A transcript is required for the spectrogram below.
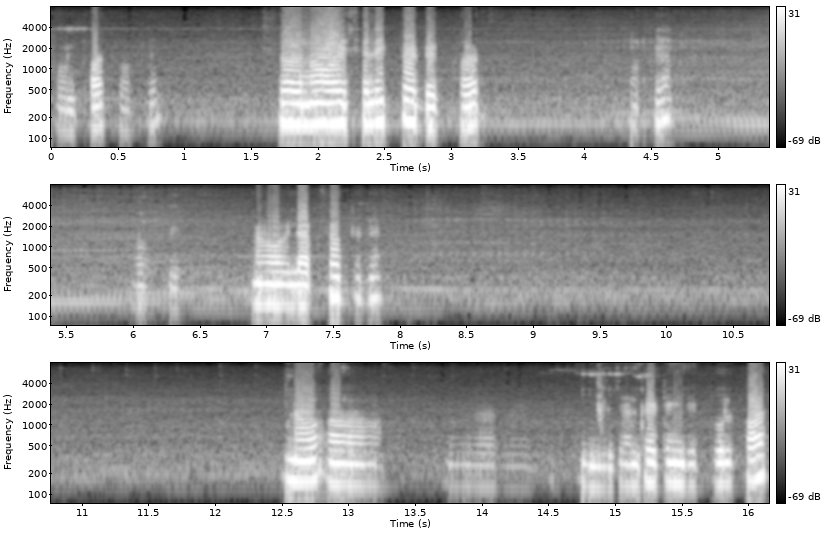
tool path. Okay. So now I selected the curve. Okay. Okay. Now I will accept this. Now uh, we are generating the tool path.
